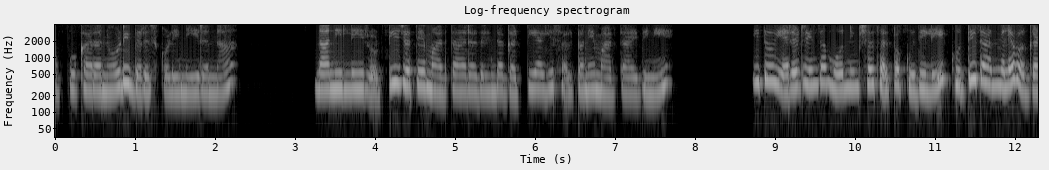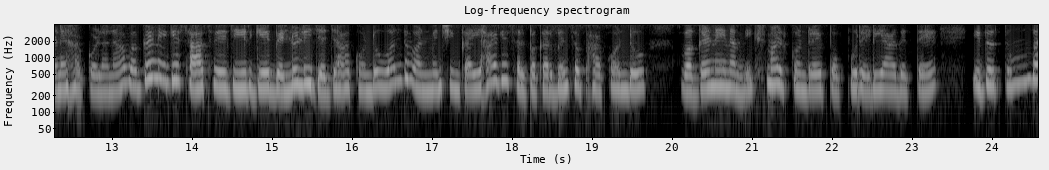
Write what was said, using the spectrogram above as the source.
ಉಪ್ಪು ಖಾರ ನೋಡಿ ಬೆರೆಸ್ಕೊಳ್ಳಿ ನೀರನ್ನು. ನಾನಿಲ್ಲಿ ರೊಟ್ಟಿ ಜೊತೆ ಮಾಡ್ತಾ ಇರೋದ್ರಿಂದ ಗಟ್ಟಿಯಾಗಿ ಸ್ವಲ್ಪನೇ ಮಾಡ್ತಾ ಇದ್ದೀನಿ. ಇದು ಎರಡರಿಂದ ಮೂರು ನಿಮಿಷ ಸ್ವಲ್ಪ ಕುದಿಲಿ, ಕುದ್ದಿದ್ದಾದಮೇಲೆ ಒಗ್ಗರಣೆ ಹಾಕ್ಕೊಳ್ಳೋಣ. ಒಗ್ಗರಣೆಗೆ ಸಾಸಿವೆ, ಜೀರಿಗೆ, ಬೆಳ್ಳುಳ್ಳಿ, ಜಜ್ಜ ಹಾಕ್ಕೊಂಡು ಒಂದು ಒಣಮೆಣ್ಸಿನ್ಕಾಯಿ, ಹಾಗೆ ಸ್ವಲ್ಪ ಕರ್ಬೇವಿನ ಸೊಪ್ಪು ಹಾಕ್ಕೊಂಡು ಒಗ್ಗರಣೆನ ಮಿಕ್ಸ್ ಮಾಡಿಕೊಂಡ್ರೆ ಪಪ್ಪು ರೆಡಿ ಆಗುತ್ತೆ. ಇದು ತುಂಬಾ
